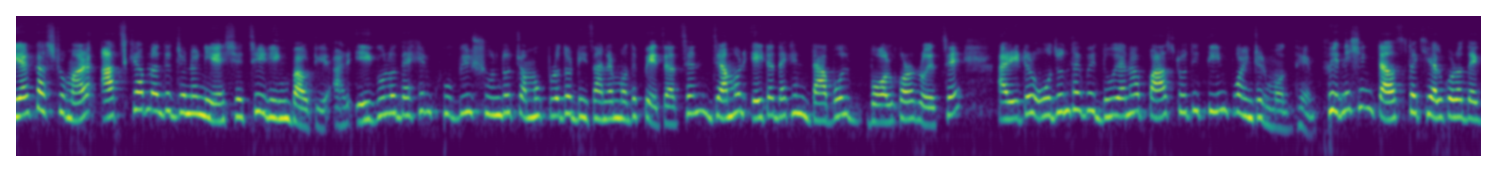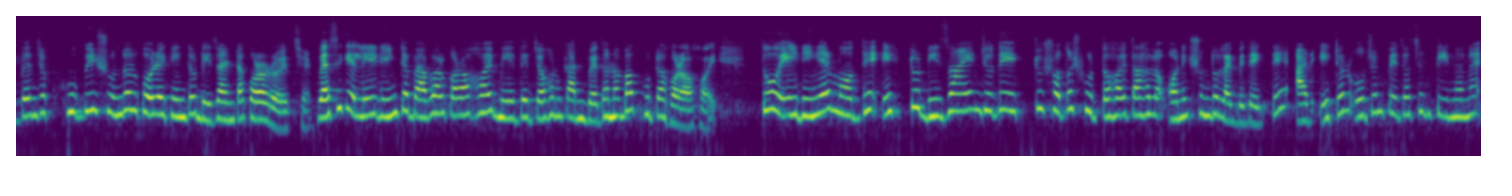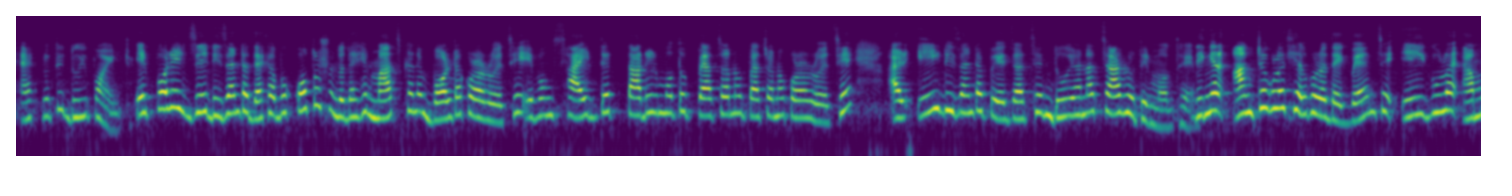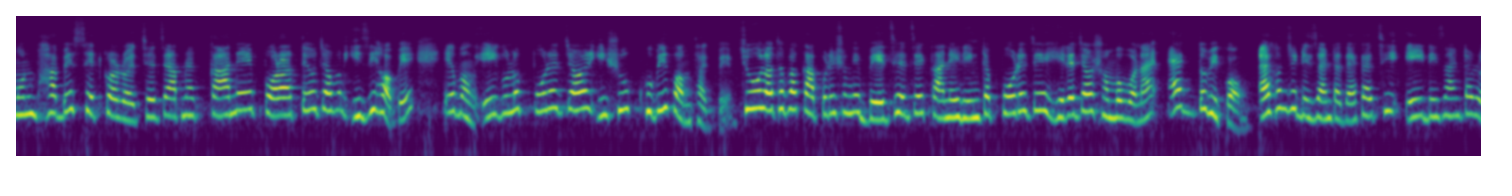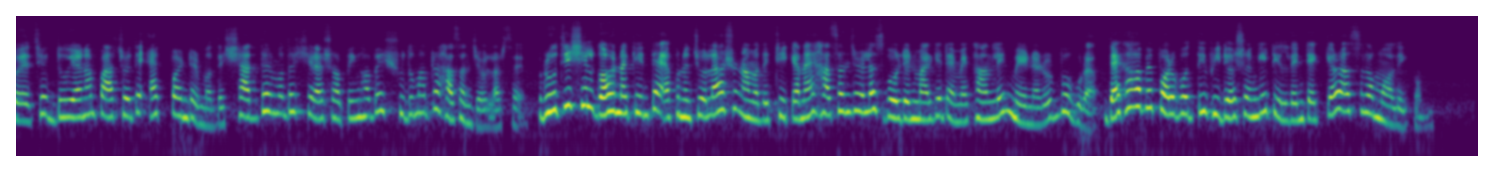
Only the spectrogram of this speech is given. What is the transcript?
Deer customer আজকে আপনাদের জন্য নিয়ে এসেছি রিং বাউটি। আর এইগুলো দেখেন খুবই সুন্দর, চমকপ্রদ ডিজাইনের মধ্যে পেয়ে যাচ্ছেন। যেমন এইটা দেখেন ডাবল বল করা রয়েছে। আর এটার ওজন থাকবে দুই আনা পাঁচ প্রতি তিন পয়েন্টের মধ্যে। ফিনিশিং টাচটা খেয়াল করে দেখবেন যে খুবই সুন্দর করে কিন্তু ডিজাইনটা করা রয়েছে। বেসিক্যালি রিংটা ব্যবহার করা হয় মেয়েদের যখন কান বেঁধানো বা ফুটা করা হয়। তো এই রিংয়ের মধ্যে একটু ডিজাইন যদি একটু স্বতঃস্ফূর্ত হয়, তাহলে অনেক সুন্দর লাগবে দেখতে। আর এটার ওজন পেয়ে যাচ্ছেন তিন আনা এক প্রতি দুই পয়েন্ট। এরপরে যে ডিজাইনটা দেখাবো, কত সুন্দর দেখেন মাঝখানে বলটা করা রয়েছে এবং সাইড তারের মতো প্যাঁচানো প্যাঁচানো করা রয়েছে। আর এই ডিজাইনটা পেয়ে যাচ্ছেন দুই আনা চার রতির মধ্যে। রিংয়ের আংটাগুলো খেয়াল করে দেখবেন যে, এইগুলো এমনভাবে সেট করা রয়েছে যে, আপনার কানে পরাতেও যেমন ইজি হবে এবং এইগুলো পরে যাওয়ার ইস্যু খুবই কম থাকবে। চুল অথবা কাপড়ের সঙ্গে বেঁধে যে কানে রিংটা পরে যে হেরে যাওয়ার সম্ভাবনা একদমই কম। এখন যে ডিজাইনটা দেখাচ্ছি, এই ডিজাইনটা রয়েছে দুই আনা পাঁচ রতে এক পয়েন্টের মধ্যে। সাধ্যের মধ্যে সেরা শপিং হবে শুধুমাত্র হাসান জুয়েলার্সে। রুচিশীল গহনা কিনতে এখনও চলে আসুন আমাদের ঠিকানায়, Hasan jewellers golden market M A খানলিন Marina road Bogura. দেখা হবে পরবর্তী ভিডিওর সঙ্গে। টিল দেন টেক কেয়ার আসসালামু আলাইকুম।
